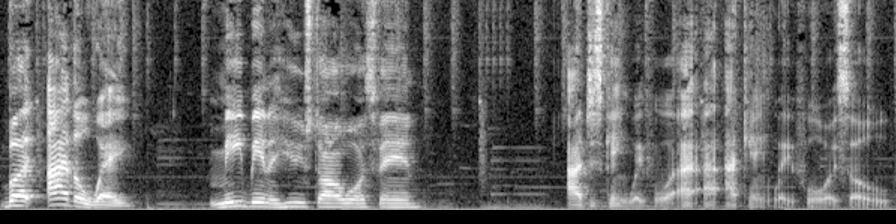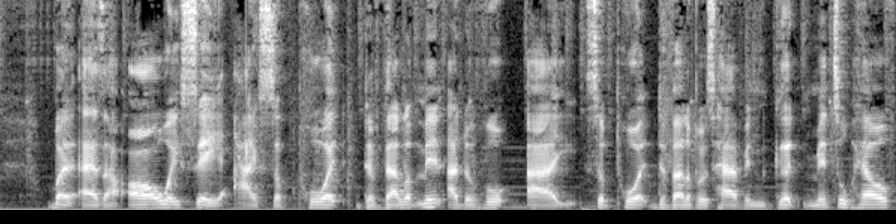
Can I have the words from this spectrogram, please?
But either way, me being a huge Star Wars fan, I just can't wait for it. I, I, I can't wait for it. So But as I always say, I support development. I devote I support developers having good mental health,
